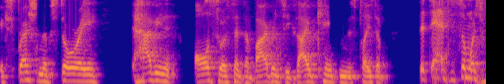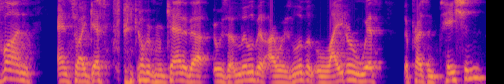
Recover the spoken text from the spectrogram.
expression of story, having also a sense of vibrancy because I came from this place of the dance is so much fun and so I guess coming from Canada, it was a little bit, I was a little bit lighter with the presentation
